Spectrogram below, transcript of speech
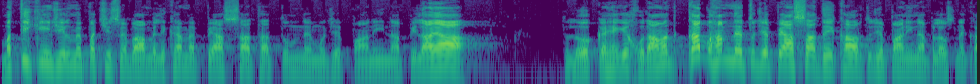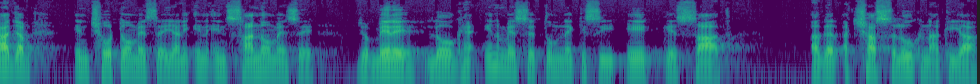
متی کی جھیل میں پچیسویں باب میں لکھا میں پیاسا تھا، تم نے مجھے پانی نہ پلایا۔ تو لوگ کہیں گے، خداوند، کب ہم نے تجھے پیاسا دیکھا اور تجھے پانی نہ پلا اس نے کہا، جب ان چھوٹوں میں سے یعنی ان انسانوں میں سے جو میرے لوگ ہیں، ان میں سے تم نے کسی ایک کے ساتھ اگر اچھا سلوک نہ کیا،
